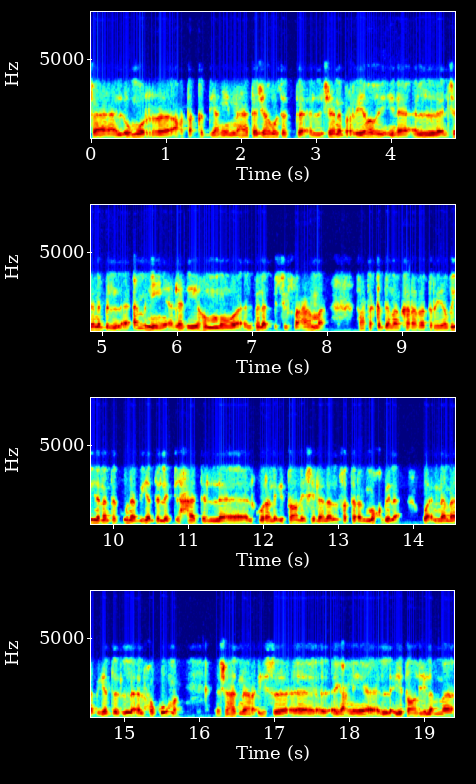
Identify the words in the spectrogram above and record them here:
فالأمور أعتقد يعني إنها تجاوزت الجانب الرياضي إلى الجانب الأمني الذي يهم البلد بصفة عامة. فأعتقد أن القرارات الرياضية لن تكون بيد الاتحاد الكرة الإيطالي خلال الفترة المقبلة وإنما بيد الحكومة. شاهدنا رئيس يعني الإيطالي لما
